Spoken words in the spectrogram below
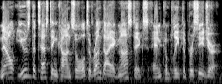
Now use the testing console to run diagnostics and complete the procedure.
